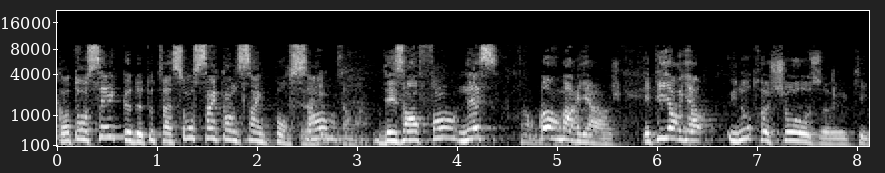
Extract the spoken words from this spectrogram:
quand on sait que de toute façon, 55% des enfants naissent hors mariage. Et puis, alors, il y a une autre chose euh, qui,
